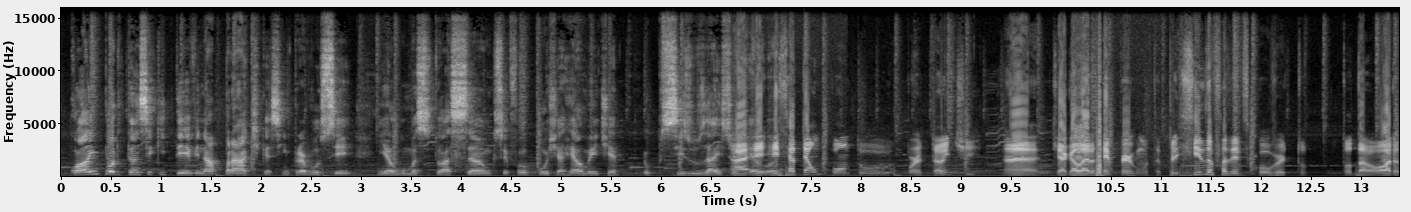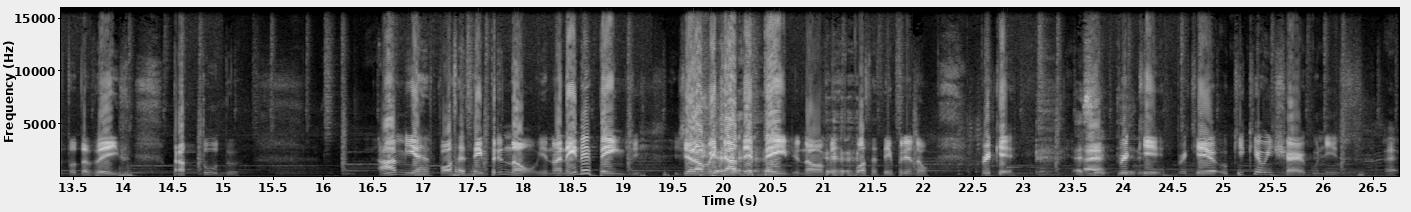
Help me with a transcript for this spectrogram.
qual a importância que teve na prática, assim, para você, em alguma situação que você falou, poxa, realmente é, eu preciso usar isso aqui ah, agora. Esse é até um ponto importante, né? Que a galera sempre pergunta: precisa fazer discover toda hora, toda vez, para tudo? A minha resposta é sempre não. E não é nem depende. Geralmente é depende. Não, a minha resposta é sempre não. Por quê? É, é por quê? Porque o que, que eu enxergo nisso? É,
